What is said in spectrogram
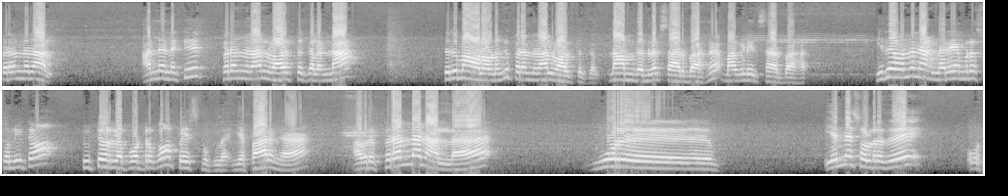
பிறந்த நாள் அண்ணனுக்கு பிறந்த நாள் வாழ்த்துக்கள் அண்ணா. திருமாவளவனுக்கு பிறந்த நாள் வாழ்த்துக்கள். நாம் தமிழர் சார்பாக மகளிர் சார்பாக. இதை வந்து நாங்கள் நிறைய முறை சொல்லிட்டோம். ட்விட்டரில் போட்டிருக்கோம் ஃபேஸ்புக்கில் இங்கே பாருங்கள் அவர் பிறந்த நாளில் ஒரு என்ன சொல்கிறது ஒரு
